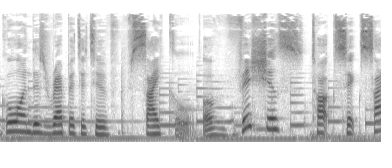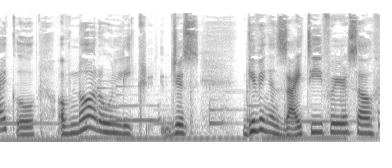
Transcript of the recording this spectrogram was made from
go on this repetitive cycle of vicious toxic cycle of not only just giving anxiety for yourself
